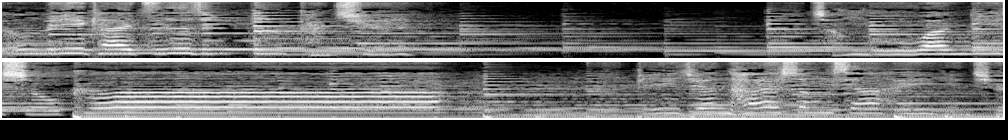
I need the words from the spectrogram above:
有离开自己的感觉，唱不完一首歌。剩下黑眼圈，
